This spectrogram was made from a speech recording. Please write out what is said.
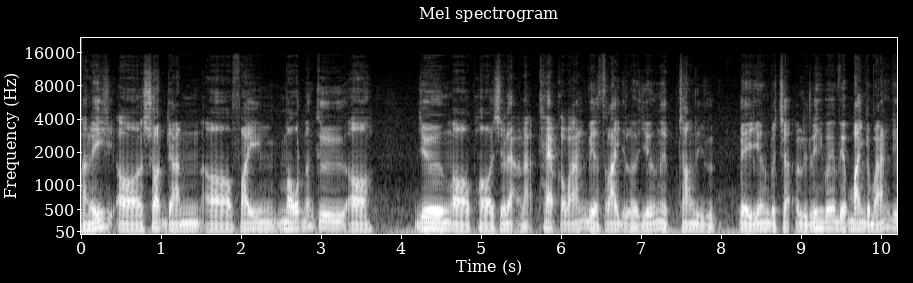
អានេះ shotgun fire mode ហ្នឹងគឺយើងប្រើជាលក្ខណៈ tab ក៏បានវាអាស្រ័យទៅលើយើងចង់ពេលយើងបញ្ជាក់ release វិញវាបាញ់ក៏បានឬ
